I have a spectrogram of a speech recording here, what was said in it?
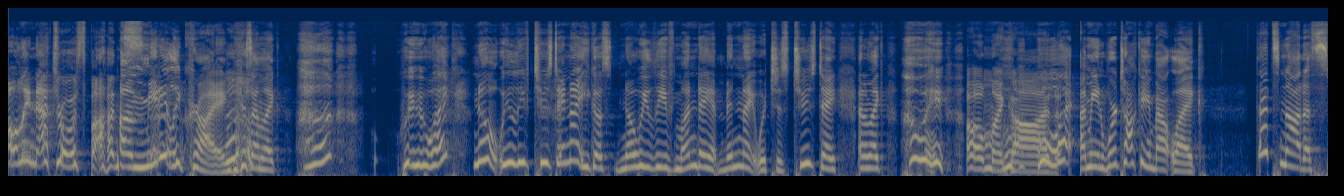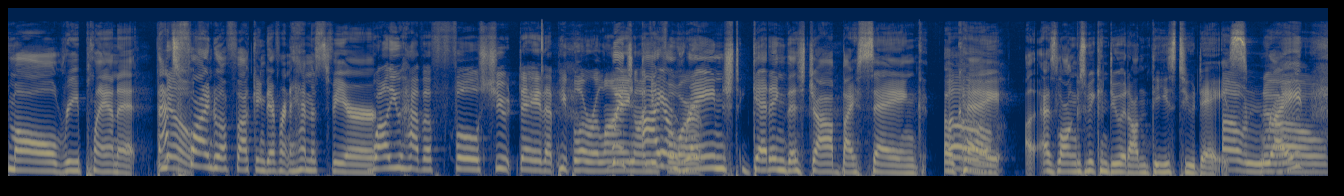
only natural response. immediately crying because I'm like, huh? Wait, what? No, we leave Tuesday night. He goes, no, we leave Monday at midnight, which is Tuesday. And I'm like, oh wait, oh my god. What? I mean, we're talking about like, that's not a small replanet. That's No. flying to a fucking different hemisphere. While you have a full shoot day that people are relying which on I you for. arranged getting this job by saying, okay, uh, Uh, as long as we can do it on these two days. Oh, no. Right?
